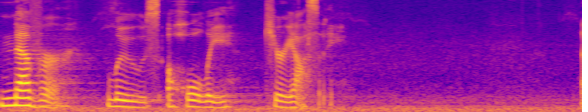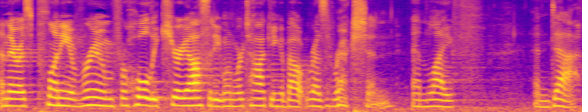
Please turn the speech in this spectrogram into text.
Never lose a holy curiosity. And there is plenty of room for holy curiosity when we're talking about resurrection and life and death.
